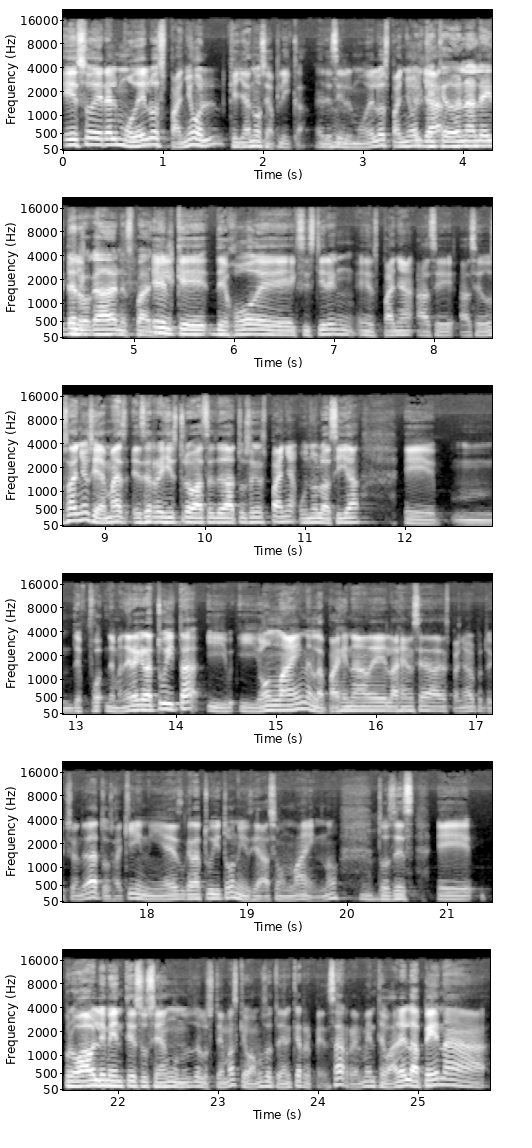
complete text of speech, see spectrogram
eso era el modelo español que ya no se aplica. Es decir, el modelo español el ya... Que quedó en la ley derogada en España. El que dejó de existir en, España hace, hace dos años y además ese registro de bases de datos en España uno lo hacía eh, mm, de, manera gratuita y, online en la página de la Agencia Española de Protección de Datos. Aquí ni es gratuito ni se hace online, ¿no? Entonces, eh, probablemente esos sean uno de los temas que vamos a tener que repensar. ¿Realmente vale la pena,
